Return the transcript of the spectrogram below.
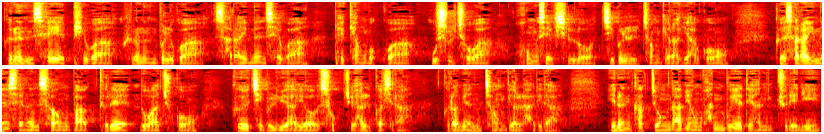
그는 새의 피와 흐르는 물과 살아있는 새와 백향목과 우술초와 홍색 실로 집을 정결하게 하고 그 살아있는 새는 성 밖 들에 놓아주고 그 집을 위하여 속죄할 것이라. 그러면 정결하리라. 이는 각종 나병 환부에 대한 규례니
